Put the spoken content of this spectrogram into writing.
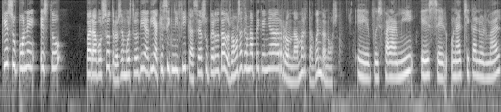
¿Qué supone esto para vosotros en vuestro día a día? ¿Qué significa ser superdotados? Vamos a hacer una pequeña ronda. Marta, cuéntanos. Eh, pues para mí es ser una chica normal,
